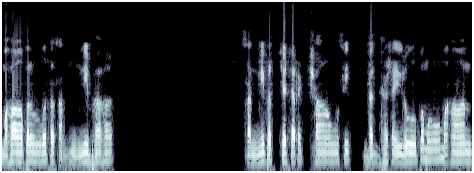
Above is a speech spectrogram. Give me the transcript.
महापर्वतसन्निभः। सन्निपत्य च रक्षांसि दग्धशैलोपमो महान्।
